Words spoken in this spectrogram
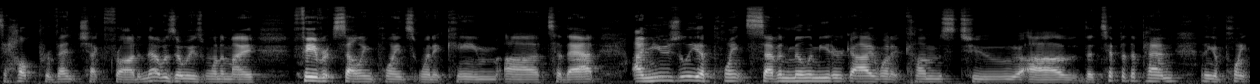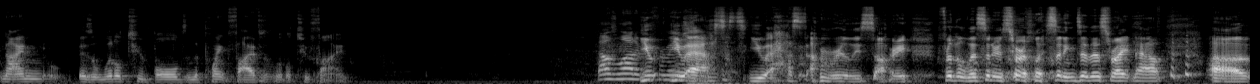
to help prevent check fraud, and that was always one of my favorite selling points when it came uh, to that. I'm usually a 0.7 millimeter guy when it comes to uh, the tip of the pen. I think a 0.9 is a little too bold, and the 0.5 is a little too fine. That was a lot of You information. you asked you asked. I'm really sorry for the listeners who are listening to this right now, uh,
